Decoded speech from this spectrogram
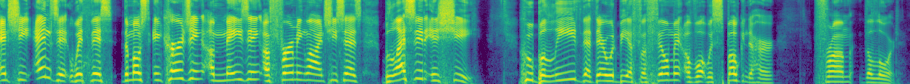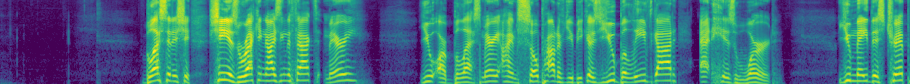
And she ends it with this the most encouraging, amazing, affirming line. She says, Blessed is she who believed that there would be a fulfillment of what was spoken to her from the Lord. Blessed is she. She is recognizing the fact, Mary, you are blessed. Mary, I am so proud of you because you believed God at His word. You made this trip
